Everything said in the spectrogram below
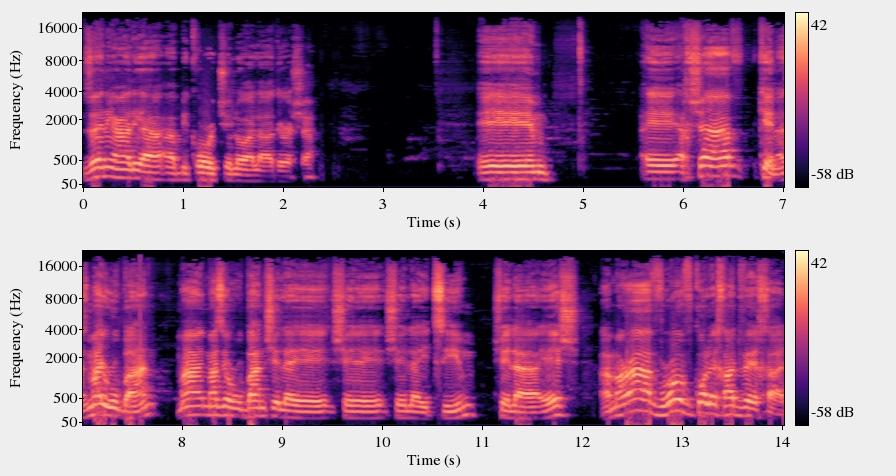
זה נראה לי הביקורת שלו על הדרשה. עכשיו, כן, אז מהי רובן? מה, מה זה רובן של, של, של העצים, של האש? אמר רב רוב כל אחד ואחד.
